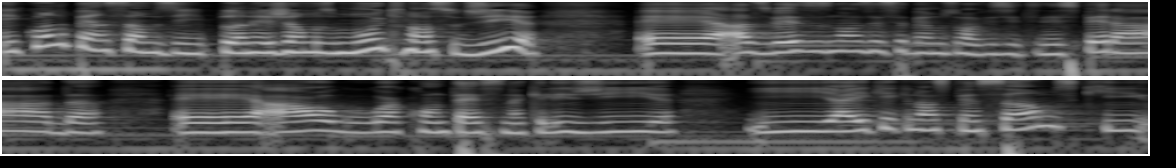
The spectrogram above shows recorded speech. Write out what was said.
E quando pensamos e planejamos muito nosso dia, é, às vezes nós recebemos uma visita inesperada, é, algo acontece naquele dia. E aí o que, que nós pensamos? Que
